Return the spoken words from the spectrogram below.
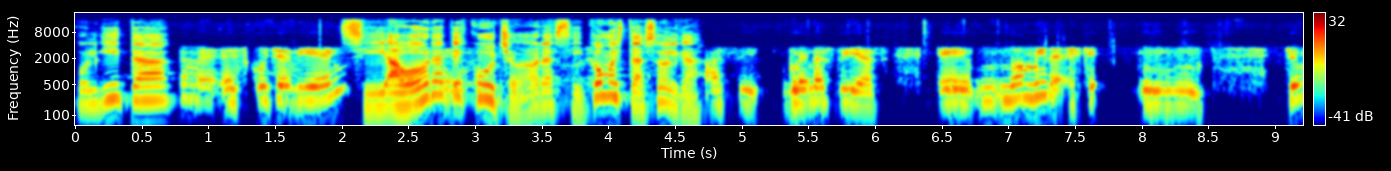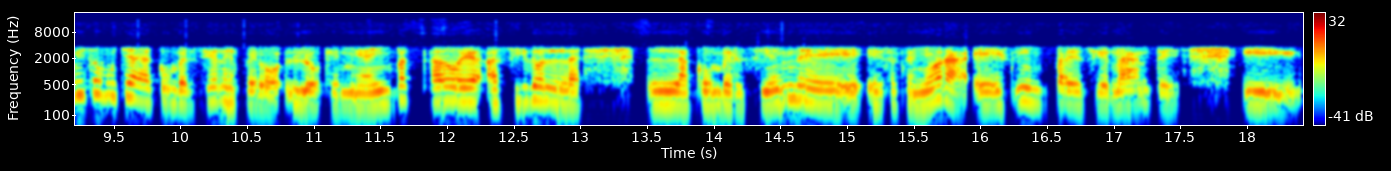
Olguita. ¿Me escuche bien? Sí, ahora te escucho, ahora sí. ¿Cómo estás, Olga? Así, ah, buenos días. Eh, no, mira, es que mm, yo he visto muchas conversiones, pero lo que me ha impactado ha sido la, la conversión de esa señora. Es impresionante y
